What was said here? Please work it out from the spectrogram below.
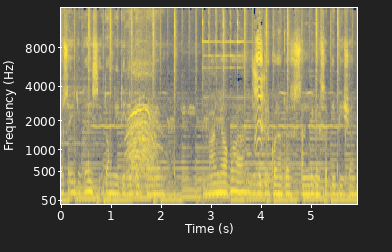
Hello sa inyo guys, ito ang dideliver ko ngayon. Samahan nyo ako ha, deliver ko lang to sa San Miguel Subdivision.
